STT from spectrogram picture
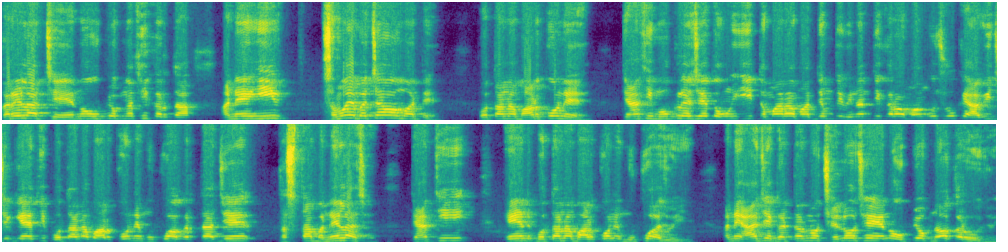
કરેલા જ છે, એનો ઉપયોગ નથી કરતા. અને એ સમય બચાવવા માટે પોતાના બાળકોને ત્યાંથી મોકલે છે, તો હું એ તમારા માધ્યમથી વિનંતી કરવા માંગુ છું કે આવી જગ્યાએથી પોતાના બાળકોને મૂકવા કરતા જે રસ્તા બનેલા છે, ત્યાંથી એ પોતાના બાળકોને મૂકવા જોઈએ. અને આ જે ગટરનો છેલ્લો છે, એનો ઉપયોગ ન કરવો જોઈએ.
